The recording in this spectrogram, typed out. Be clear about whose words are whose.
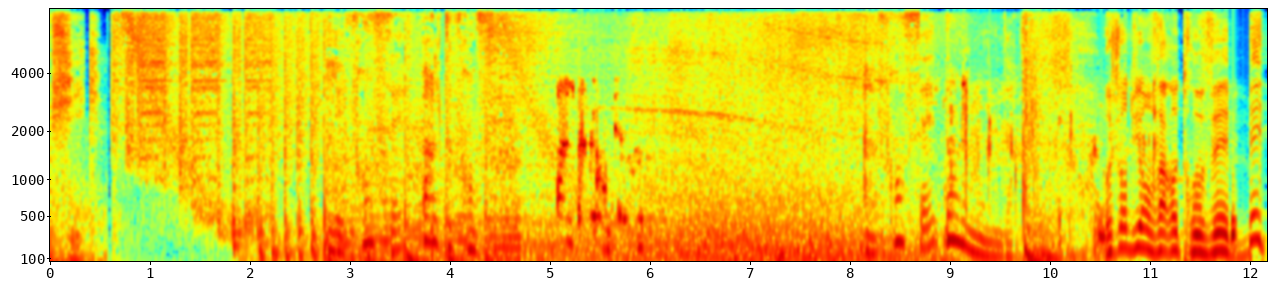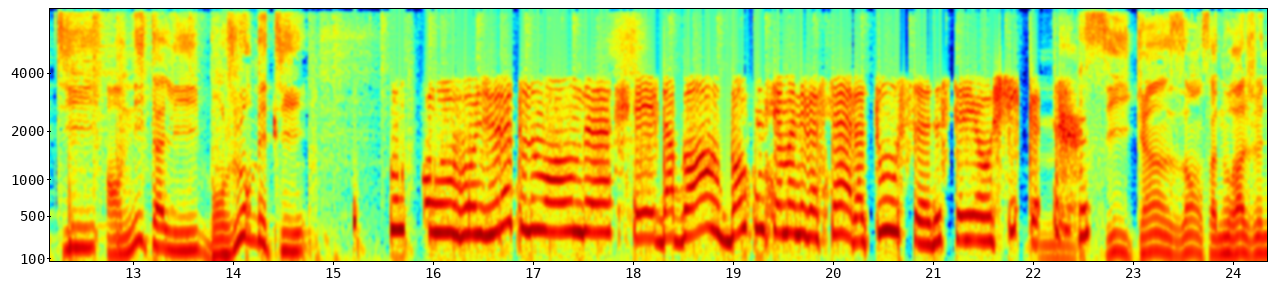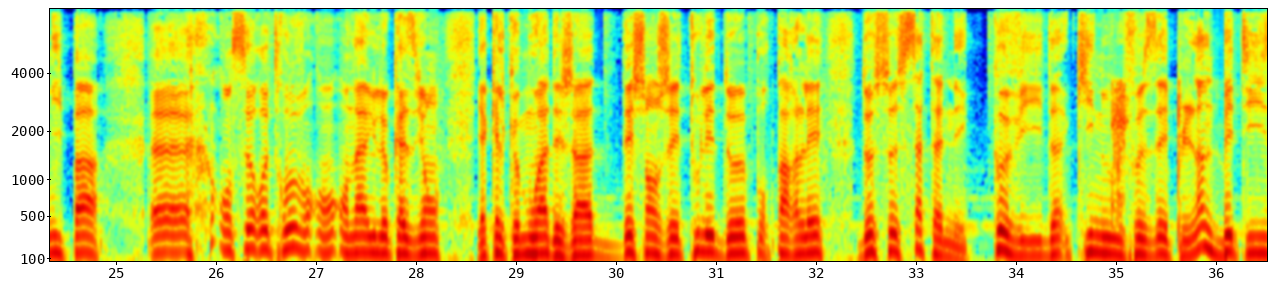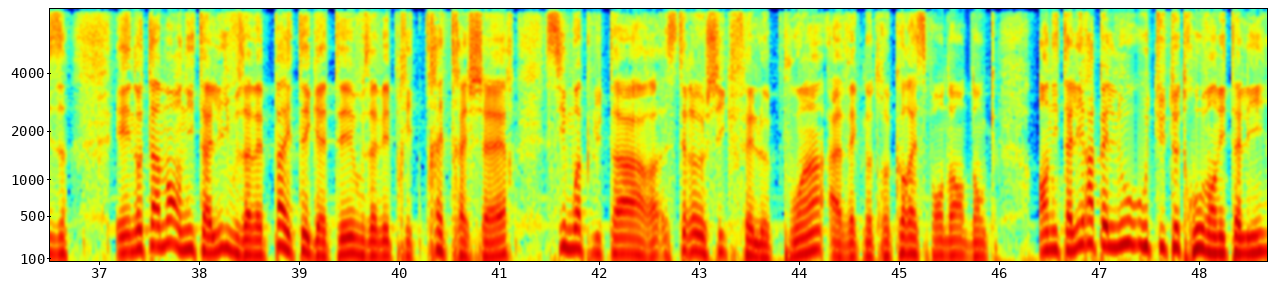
Speaker 1: Chic. Les Français parlent français. Un Français dans le monde.
Speaker 2: Aujourd'hui, on va retrouver Betty en Italie. Bonjour Betty.
Speaker 3: Bonjour à tout le monde. Et d'abord, bon 15e anniversaire à tous de Stéréo Chic.
Speaker 2: Merci, 15 ans, ça nous rajeunit pas. Euh, on se retrouve, on, on a eu l'occasion il y a quelques mois déjà d'échanger tous les deux pour parler de ce satané Covid qui nous faisait plein de bêtises. Et notamment en Italie, vous n'avez pas été gâté, vous avez pris très très cher. Six mois plus tard, Stéréochic fait le point avec notre correspondante donc en Italie. Rappelle-nous où tu te trouves en Italie?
